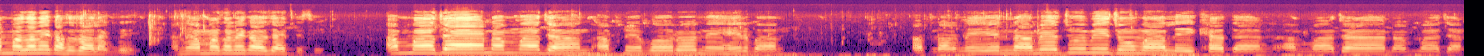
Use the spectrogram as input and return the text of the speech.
আম্মা জানের কাছে যাওয়া লাগবে। আমি আম্মা জানের কাছে যাইতেছি। আম্মা জান আম্মা জান আপনি বড় মেহেরবান। আপনার মেয়ের নামে জমি জমা লেখা দেন। আম্মা জান আম্মা জান।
